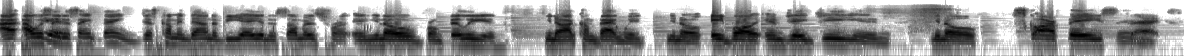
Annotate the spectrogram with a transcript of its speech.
I- I, would say the same thing. Just coming down to VA in the summers from and you know from Philly and you know I come back with you know eight ball MJG and you know Scarface and facts,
